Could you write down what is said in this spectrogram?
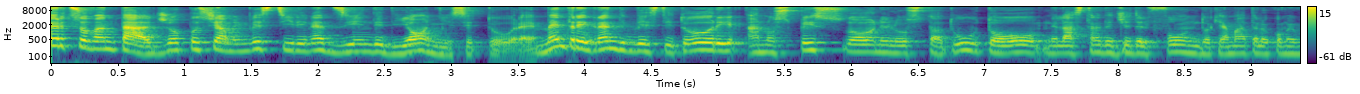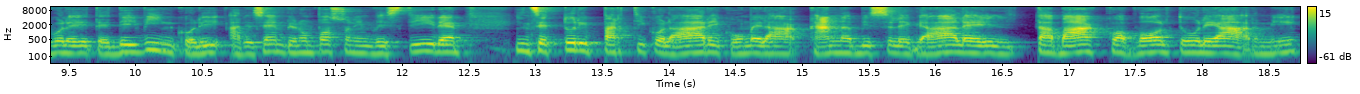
Terzo vantaggio, possiamo investire in aziende di ogni settore. Mentre i grandi investitori hanno spesso nello statuto o nella strategia del fondo, chiamatelo come volete, dei vincoli, ad esempio non possono investire in settori particolari come la cannabis legale, il tabacco a volte o le armi,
